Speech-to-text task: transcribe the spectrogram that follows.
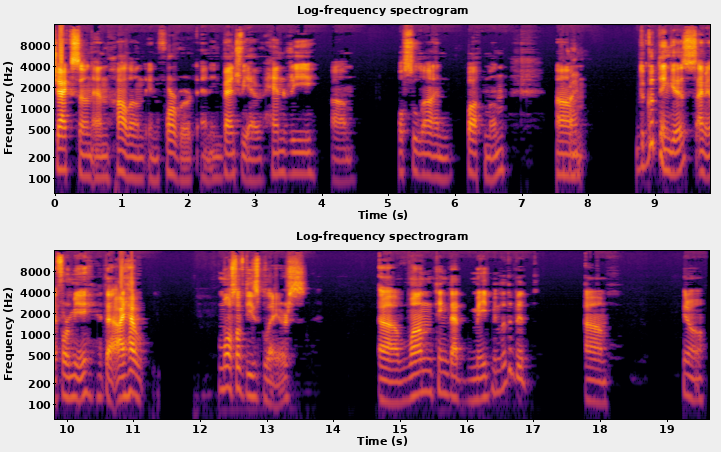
Jackson and Haaland in forward. And in bench we have Henry, um, Osula, and Botman. Um, okay the good thing is, I mean, for me, that I have most of these players. Uh, one thing that made me a little bit, um, you know,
